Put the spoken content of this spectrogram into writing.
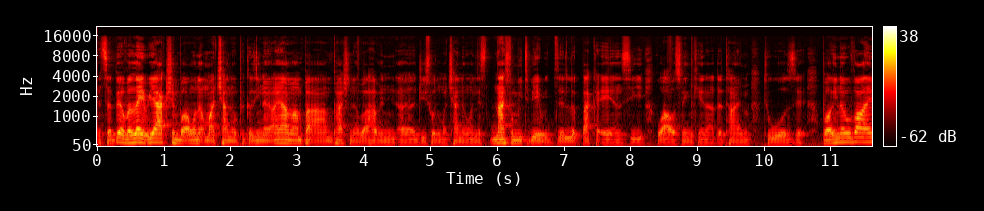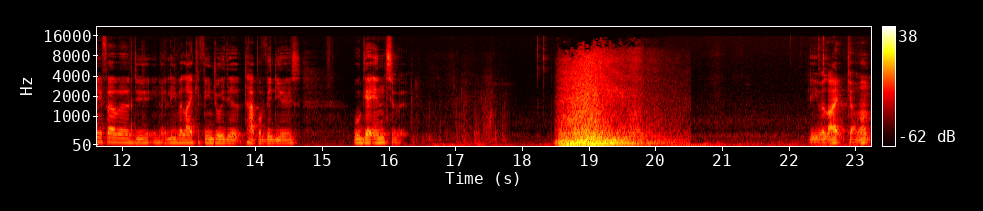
it's a bit of a late reaction, but I want it on my channel because you know I am I'm, I'm passionate about having uh, Juice WRLD on my channel, and it's nice for me to be able to look back at it and see what I was thinking at the time towards it. But you know, without any further ado, you know, leave a like if you enjoy the type of videos. We'll get into it. Leave a like, come on.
